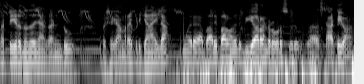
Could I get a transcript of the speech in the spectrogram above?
തട്ടിയിടുന്നത് ഞാൻ കണ്ടു. പക്ഷേ ക്യാമറയിൽ പിടിക്കാനായില്ല. ഒരു ബാലിപ്പാറ മുതൽ ബി ആർ റോഡ് സ്റ്റാർട്ട് ചെയ്യുവാണ്.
